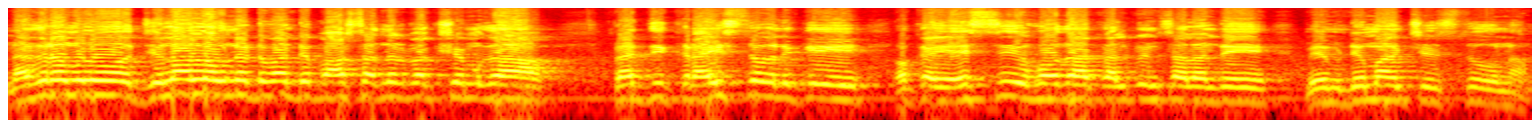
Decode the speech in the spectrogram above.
నగరంలో జిల్లాలో ఉన్నటువంటి పాస్టర్ అందరి పక్షంగా ప్రతి క్రైస్తవులకి ఒక ఎస్సీ హోదా కల్పించాలని మేము డిమాండ్ చేస్తూ ఉన్నాం.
